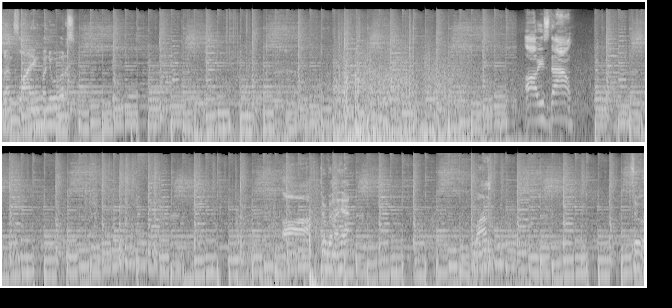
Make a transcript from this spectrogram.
Trend flying maneuvers. Oh, he's down. Oh, two gonna hit. One. Two.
